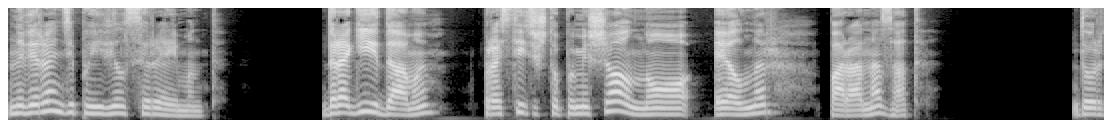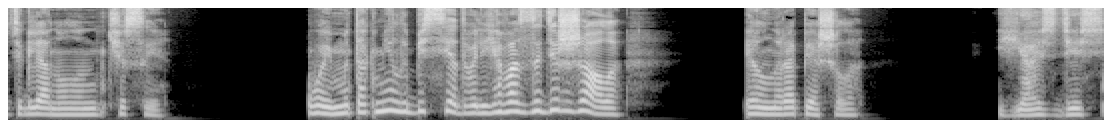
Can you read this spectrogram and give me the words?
На веранде появился Реймонд. «Дорогие дамы, простите, что помешал, но, Элнер, пора назад». Дороти глянула на часы. «Ой, мы так мило беседовали, я вас задержала!» Элнер опешила. «Я здесь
